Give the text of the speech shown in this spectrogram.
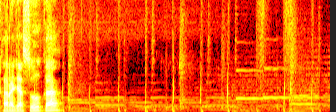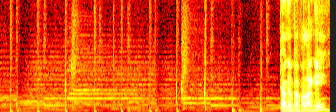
Cana de açúcar. Tem alguém pra falar aqui?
